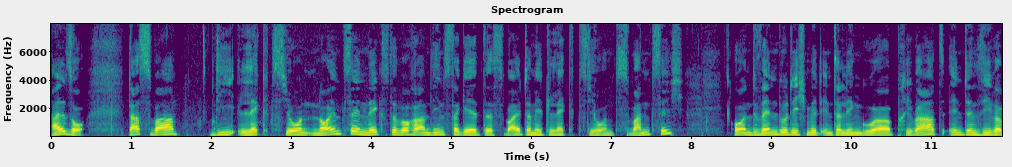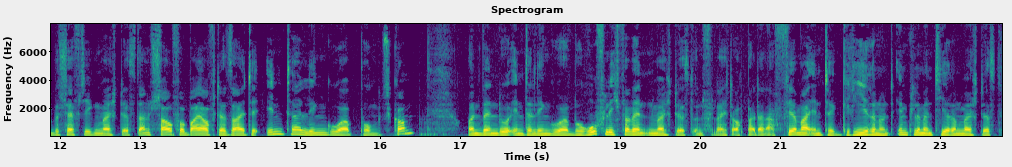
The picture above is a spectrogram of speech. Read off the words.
Also, das war die Lektion 19. Nächste Woche am Dienstag geht es weiter mit Lektion 20. Und wenn du dich mit Interlingua privat intensiver beschäftigen möchtest, dann schau vorbei auf der Seite interlingua.com und wenn du Interlingua beruflich verwenden möchtest und vielleicht auch bei deiner Firma integrieren und implementieren möchtest,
